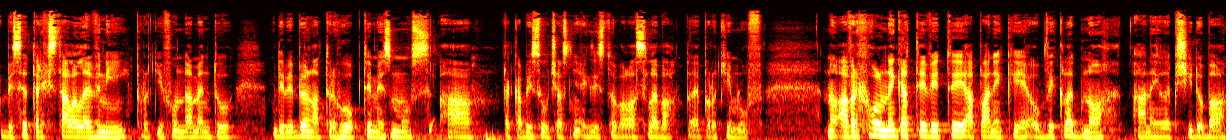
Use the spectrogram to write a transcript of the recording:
aby se trh stal levný proti fundamentu, kdyby byl na trhu optimismus a tak, aby současně existovala sleva. To je protimluv. No a vrchol negativity a paniky je obvykle dno a nejlepší doba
